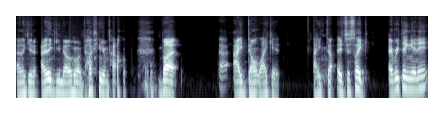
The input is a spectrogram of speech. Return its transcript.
I think you, I think you know who I'm talking about, but I- don't like it. I don't, it's just like everything in it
